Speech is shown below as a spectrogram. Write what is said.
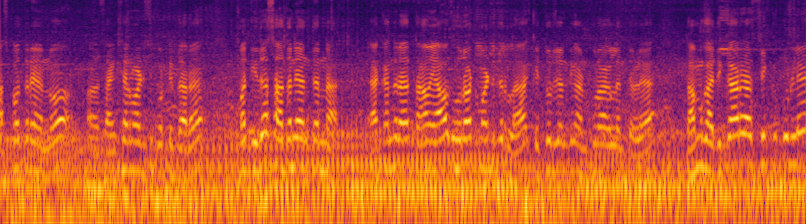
ಆಸ್ಪತ್ರೆಯನ್ನು ಸ್ಯಾಂಕ್ಷನ್ ಮಾಡಿಸಿ ಕೊಟ್ಟಿದ್ದಾರೆ ಮತ್ತು ಇದೇ ಸಾಧನೆ ಅಂತನ್ನ ಯಾಕಂದ್ರೆ ತಾವು ಯಾವ್ದು ಹೋರಾಟ ಮಾಡಿದ್ರಲ್ಲ, ಕಿತ್ತೂರು ಜನತೆಗೆ ಅನುಕೂಲ ಆಗಲ್ಲ ಅಂತೇಳಿ, ತಮಗೆ ಅಧಿಕಾರ ಸಿಕ್ಕ ಕೂಡಲೇ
